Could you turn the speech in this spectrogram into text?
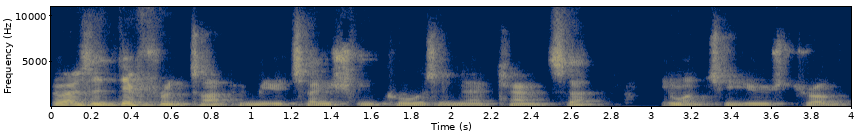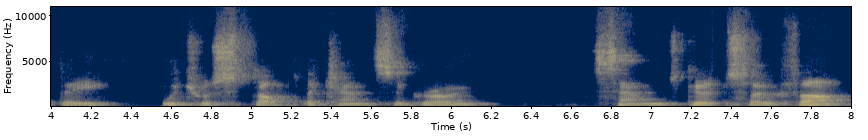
who has a different type of mutation causing their cancer, you want to use drug B which will stop the cancer growing. Sounds good so far.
